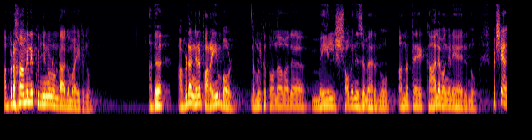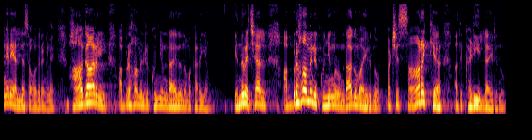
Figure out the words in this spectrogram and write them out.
അബ്രഹാമിന് കുഞ്ഞുങ്ങൾ ഉണ്ടാകുമായിരുന്നു അത് അവിടെ അങ്ങനെ പറയുമ്പോൾ നമ്മൾക്ക് തോന്നാം അത് മെയിൽ ഷോവനിസം ആയിരുന്നു അന്നത്തെ കാലം അങ്ങനെയായിരുന്നു. പക്ഷേ അങ്ങനെയല്ല സഹോദരങ്ങളെ. ഹാഗാറിൽ അബ്രഹാമിനൊരു കുഞ്ഞുണ്ടായത് നമുക്കറിയാം. എന്ന് വെച്ചാൽ അബ്രഹാമിന് കുഞ്ഞുങ്ങൾ ഉണ്ടാകുമായിരുന്നു പക്ഷെ സാറയ്ക്ക് അത് കഴിയില്ലായിരുന്നു.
